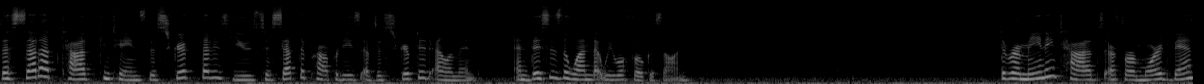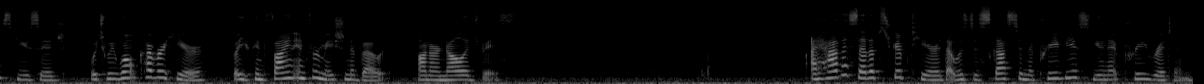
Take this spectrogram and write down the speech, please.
The Setup tab contains the script that is used to set the properties of the scripted element, and this is the one that we will focus on. The remaining tabs are for more advanced usage, which we won't cover here, but you can find information about on our knowledge base. I have a setup script here that was discussed in the previous unit pre-written,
